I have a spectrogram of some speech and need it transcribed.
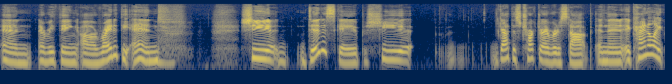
and everything, uh, right at the end, she did escape. She got this truck driver to stop, and then it kind of like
